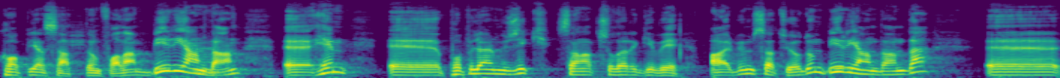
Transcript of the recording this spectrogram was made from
kopya sattın falan. Bir yandan eee, hem eee, popüler müzik sanatçıları gibi albüm satıyordun. Bir yandan da eee,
